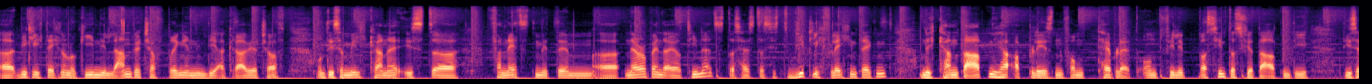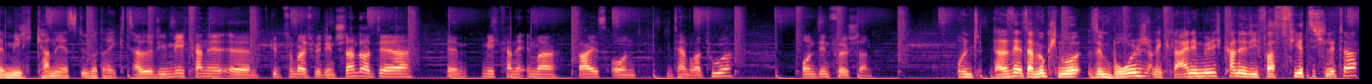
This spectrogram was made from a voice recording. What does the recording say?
äh, wirklich Technologien in die Landwirtschaft bringen, in die Agrarwirtschaft. Und diese Milchkanne ist äh, vernetzt mit dem äh, Narrowband IoT-Netz. Das heißt, das ist wirklich flächendeckend und ich kann Daten hier ablesen vom Tablet. Und Philipp, was sind das für Daten, die diese Milchkanne jetzt überträgt? Also die Milchkanne äh, gibt zum Beispiel den Standort der äh, Milchkanne immer preis und die Temperatur und den Füllstand. Und das ist jetzt ja wirklich nur symbolisch eine kleine Milchkanne, die fast 40 Liter.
